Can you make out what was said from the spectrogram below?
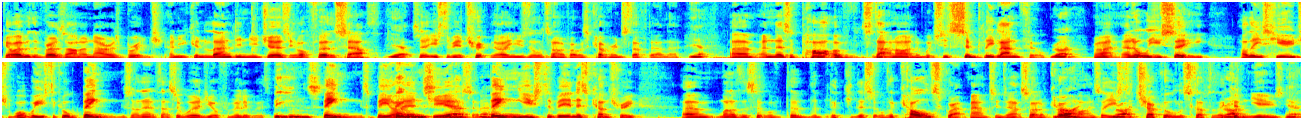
Go over the Verrazano Narrows Bridge, and you can land in New Jersey a lot further south. Yeah. So it used to be a trick that I used all the time if I was covering stuff down there. Yeah. Um, and there's a part of Staten Island which is simply landfill. Right. Right. And all you see are these huge, what we used to call bings. I don't know if that's a word you're familiar with. Beans. Bings, B I N G S. A. Bing used to be in this country um, one of the sort of the, the, the, the sort of the coal scrap mountains outside of coal Right, mines. They used right. to chuck all the stuff that they Right, couldn't use, yeah.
